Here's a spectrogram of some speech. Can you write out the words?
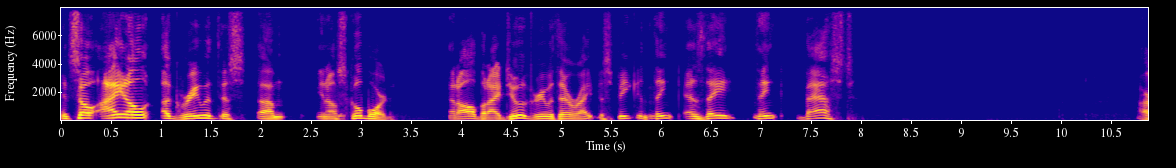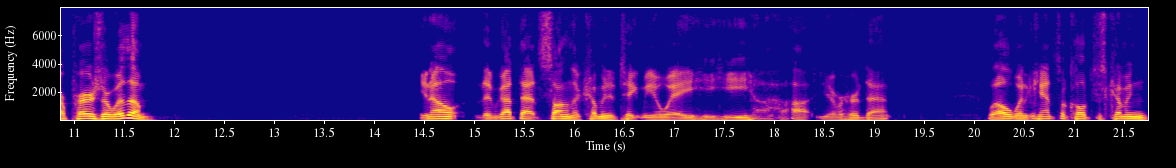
And so I don't agree with this, um, you know, school board at all, but I do agree with their right to speak and think as they think best. Our prayers are with them. You know, they've got that song, They're Coming to Take Me Away, hee hee, ha ha. You ever heard that? Well, when cancel culture is coming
